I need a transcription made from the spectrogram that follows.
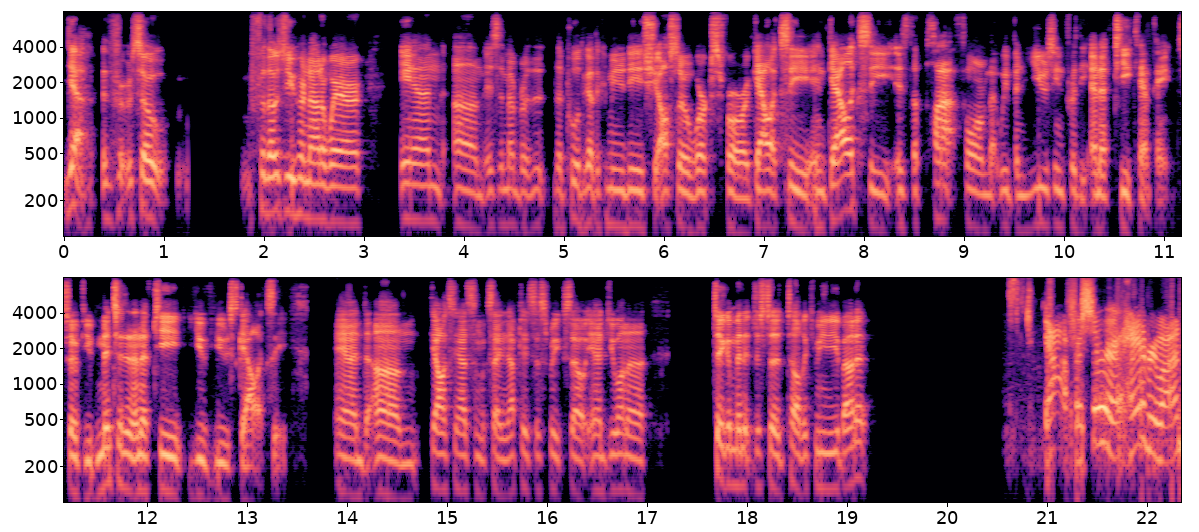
yeah, for, so for those of you who are not aware, Anne um, is a member of the, the PoolTogether community. She also works for Galaxy, and Galaxy is the platform that we've been using for the NFT campaign. So if you've minted an NFT, you've used Galaxy. And um, Galaxy has some exciting updates this week. So, Anne, do you want to take a minute just to tell the community about it? Yeah, for sure. Hey, everyone.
